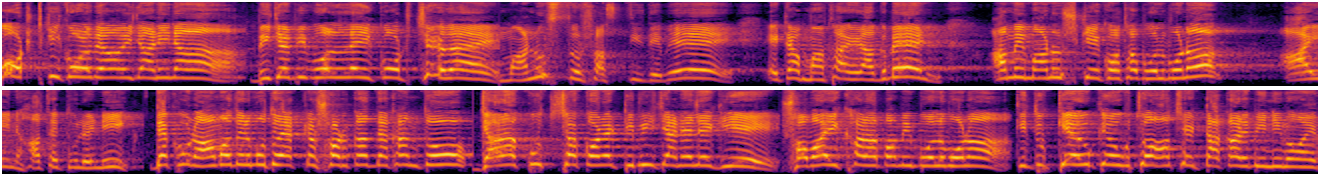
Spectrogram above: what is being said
কোর্ট কি করবে আমি জানি না। বিজেপি বললেই কোর্ট ছেড়ে দেয়। মানুষ তো শাস্তি দেবে, এটা মাথায় রাখবেন। আমি মানুষকে কথা বলব না। আইন হাতে তুলে নিক। দেখুন, আমাদের মতো একটা সরকার দেখান তো, যারা কুৎসা করে টিভি চ্যানেলে গিয়ে, সবাই খারাপ আমি বলব না, কিন্তু কেউ কেউ তো আছে টাকার বিনিময়ে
